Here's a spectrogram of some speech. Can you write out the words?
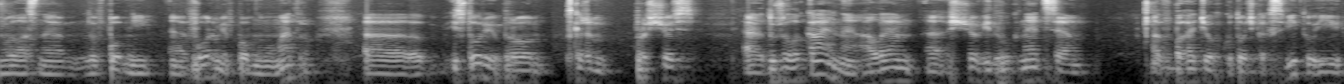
власне в повній е, формі, в повному метру е, історію про, скажімо, про щось е, дуже локальне, але що відгукнеться. В багатьох куточках світу, і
